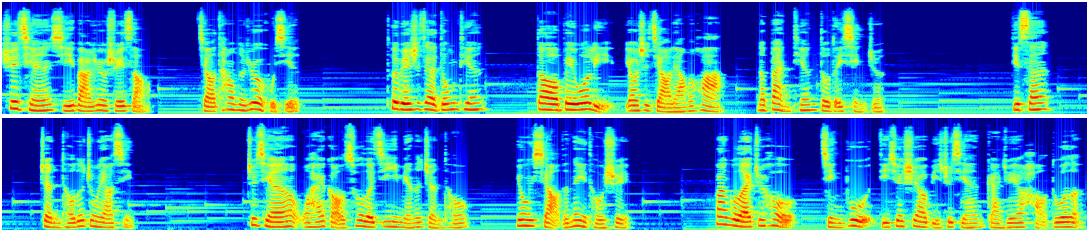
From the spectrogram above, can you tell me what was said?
睡前洗一把热水澡，脚烫的热乎些，特别是在冬天，到被窝里要是脚凉的话，那半天都得醒着。第三，枕头的重要性。之前我还搞错了记忆棉的枕头，用小的那头睡。换过来之后，颈部的确是要比之前感觉要好多了。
